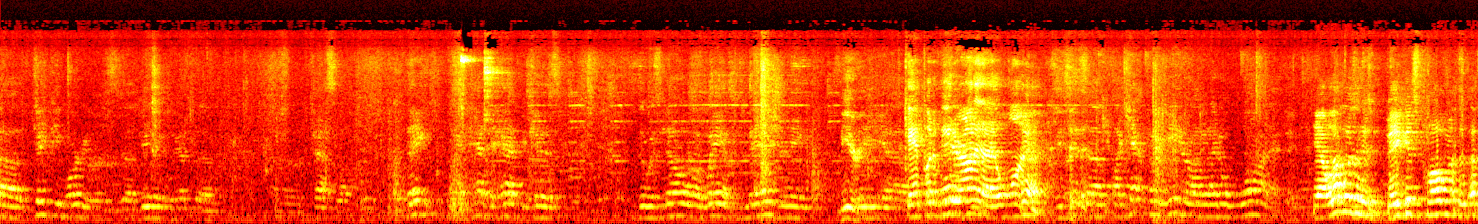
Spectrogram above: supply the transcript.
uh, JP Morgan was uh, dealing with uh, uh, Tesla, they went head to head because there was no uh, way of measuring Meter. the. uh, Can't put a meter on it, I don't want Yeah. it. He says, uh, I can't put a meter on it, I don't want it. Yeah, well, that wasn't his biggest problem at the, at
